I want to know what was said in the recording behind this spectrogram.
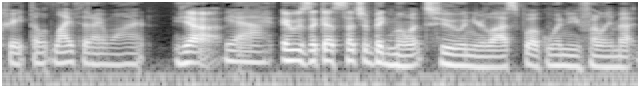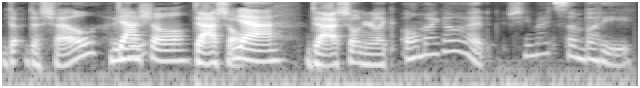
create the life that I want. Yeah. Yeah. It was like a, such a big moment too in your last book when you finally met D- Dashiell. How do you say it? Dashiell. Dashiell. Yeah. Dashiell, and you're like, oh my god, she met somebody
